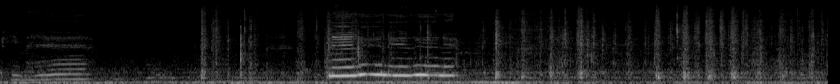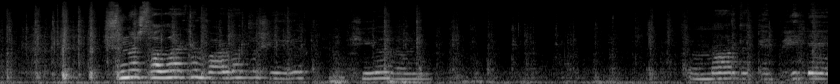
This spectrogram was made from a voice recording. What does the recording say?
Elime. Ne ne ne ne ne. Şunları sallarken bardakla şeyi şeyi arayayım. Onlar da tepede.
